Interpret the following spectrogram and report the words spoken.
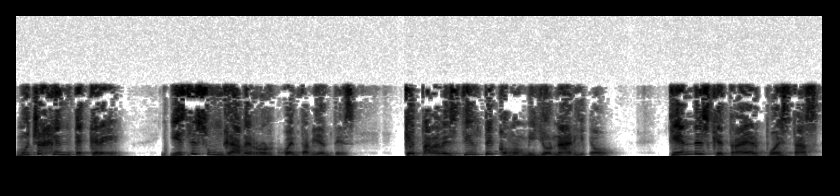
Mucha gente cree, y este es un grave error, cuentavientes, que para vestirte como millonario tienes que traer puestas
